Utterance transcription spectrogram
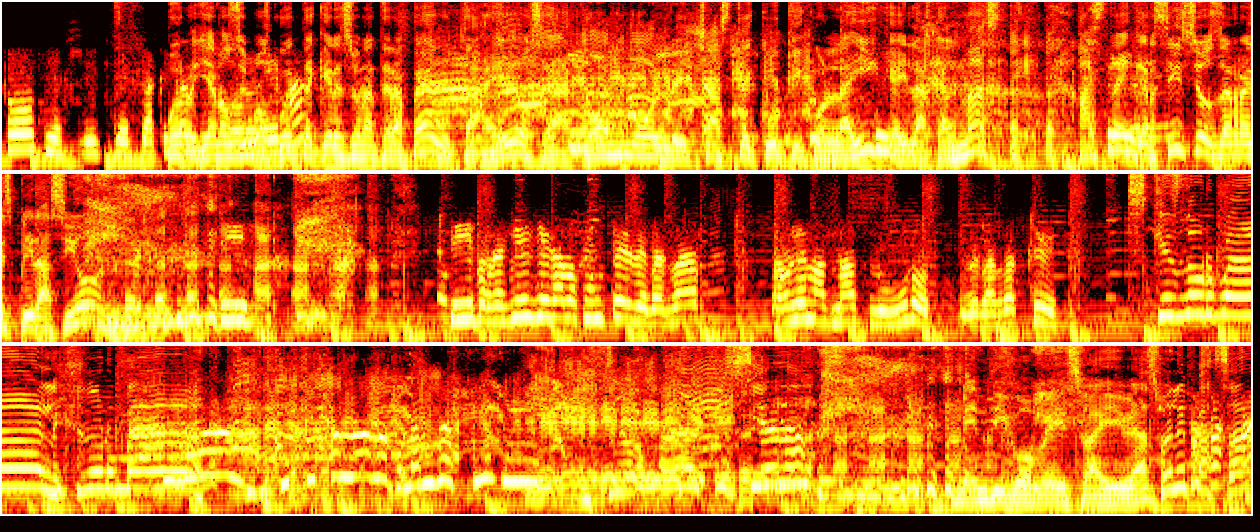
todos me, me Bueno, ya nos dimos cuenta que eres una terapeuta, ¿eh? O sea, cómo le echaste cookie con la hija y la calmaste. Hasta Sí. ejercicios de respiración. Sí. sí, porque aquí ha llegado gente de verdad, problemas más duros, de verdad que... Es que es normal, es normal. Es normal que sí. Mendigo beso ahí, ¿verdad? Suele pasar,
